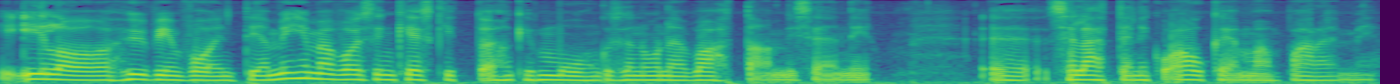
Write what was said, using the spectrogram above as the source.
iloa, hyvinvointia, mihin mä voisin keskittyä johonkin muuhun kuin sen unen vahtaamiseen, niin se lähtee niin kuin aukeamaan paremmin.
